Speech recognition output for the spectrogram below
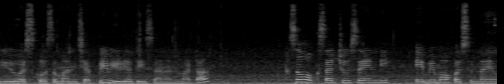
వ్యూవర్స్ కోసం అని చెప్పి వీడియో తీసాను అనమాట సో ఒకసారి చూసేయండి ఏమేమి ఆఫర్స్ ఉన్నాయో.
